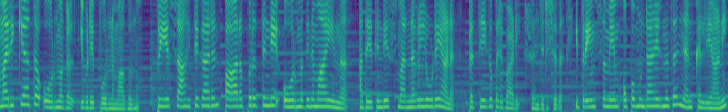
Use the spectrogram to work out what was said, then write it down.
മരിക്കാത്ത ഓർമ്മകൾ ഇവിടെ പൂർണമാകുന്നു. പ്രിയ സാഹിത്യകാരൻ പാറപ്പുറത്തിന്റെ ഓർമ്മദിനമായ ഇന്ന് അദ്ദേഹത്തിന്റെ സ്മരണകളിലൂടെയാണ് പ്രത്യേക പരിപാടി സഞ്ചരിച്ചത്. ഇത്രയും സമയം ഒപ്പമുണ്ടായിരുന്നത് ഞാൻ കല്യാണി.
